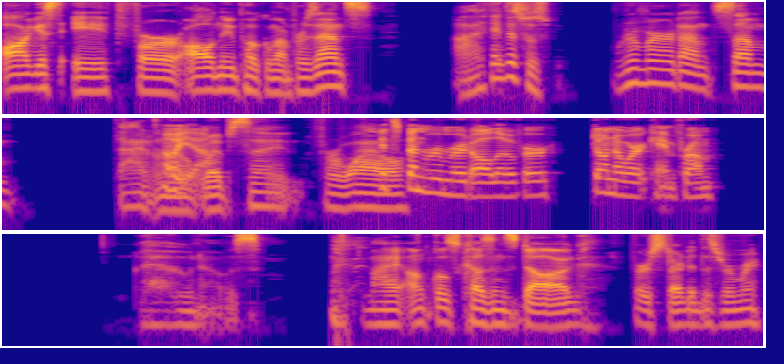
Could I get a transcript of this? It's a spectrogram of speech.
August 8th for all new Pokemon Presents. I think this was rumored on some, I don't know, oh, yeah. website for a while. It's been rumored all over. Don't know where it came from. Who knows? my uncle's cousin's dog first started this rumor.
